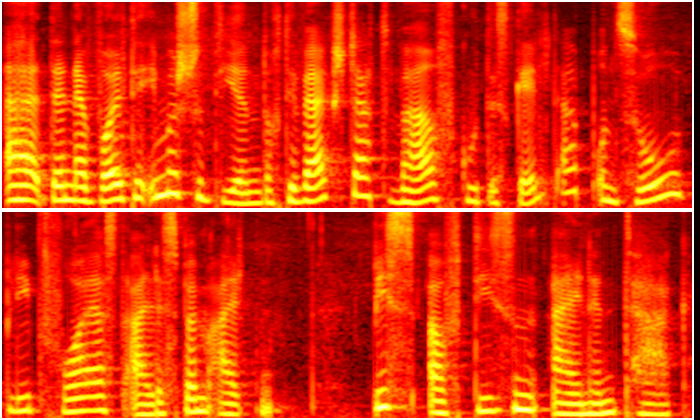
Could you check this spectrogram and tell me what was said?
Äh, denn er wollte immer studieren, doch die Werkstatt warf gutes Geld ab und so blieb vorerst alles beim Alten. Bis auf diesen einen Tag.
